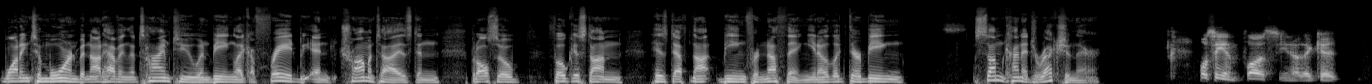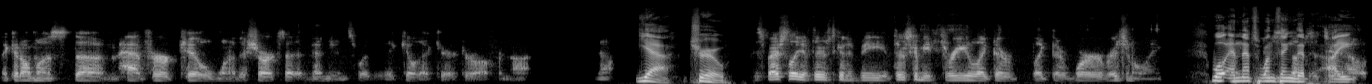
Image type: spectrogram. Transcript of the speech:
wanting to mourn but not having the time to and being like afraid and traumatized and but also focused on his death not being for nothing you know like there being some kind of direction there Well, see, and plus, you know, they could they could almost um, have her kill one of the sharks out of vengeance, whether they kill that character off or not. You know? yeah true Especially if there's going to be if there's going to be three like there like there were originally. well and that's one thing that i out.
